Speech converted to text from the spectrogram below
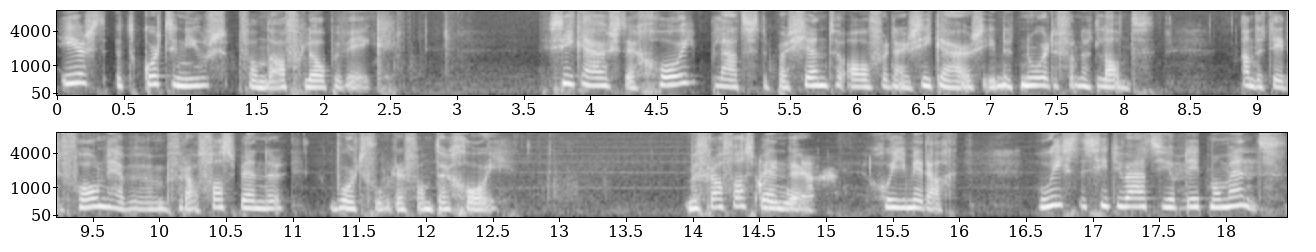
Eerst het korte nieuws van de afgelopen week. Ziekenhuis ter Gooi plaatst de patiënten over naar ziekenhuis in het noorden van het land. Aan de telefoon hebben we mevrouw Vasbender, woordvoerder van Ter Gooi. Mevrouw Vasbender, goedemiddag. goedemiddag. Hoe is de situatie op dit moment?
